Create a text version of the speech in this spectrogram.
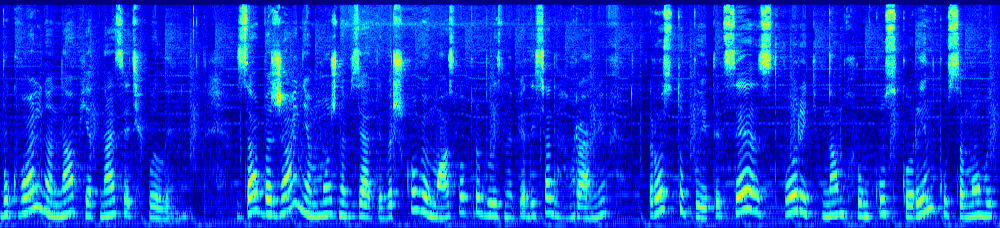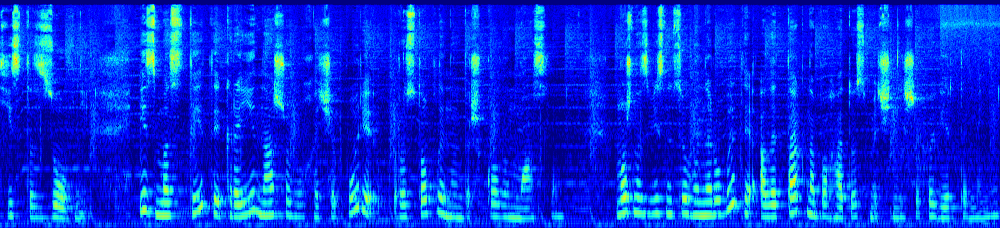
буквально на 15 хвилин. За бажанням можна взяти вершкове масло приблизно 50 грамів, розтопити. Це створить нам хрумку скоринку самого тіста ззовні. І змастити краї нашого хачапурі розтопленим вершковим маслом. Можна, звісно, цього не робити, але так набагато смачніше, повірте мені.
